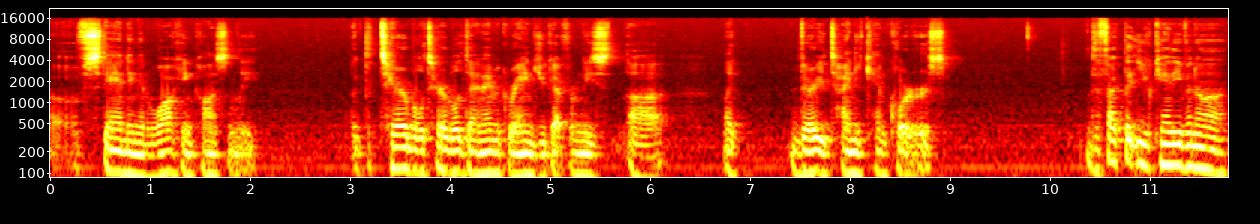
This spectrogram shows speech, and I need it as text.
uh, of standing and walking constantly, like the terrible, terrible dynamic range you get from these uh, like very tiny camcorders. The fact that you can't even uh,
